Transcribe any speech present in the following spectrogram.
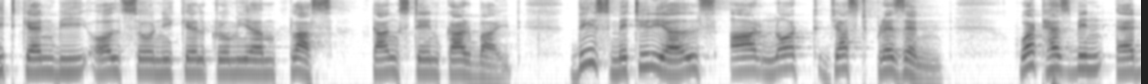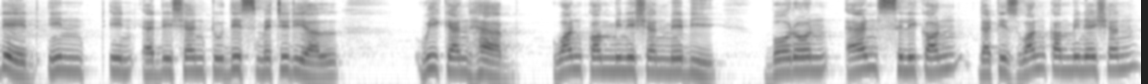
it can be also nickel chromium plus tungsten carbide. These materials are not just present. What has been added in, in addition to this material, we can have one combination may be boron and silicon that is one combination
